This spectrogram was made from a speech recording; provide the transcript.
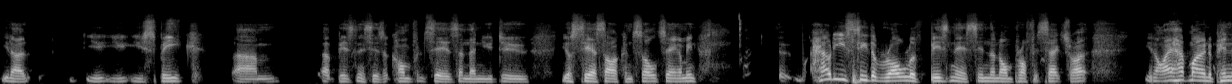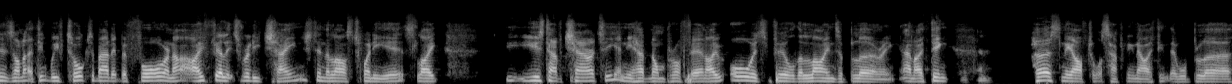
you know you you, you speak um at businesses at conferences and then you do your csr consulting. I mean how do you see the role of business in the nonprofit sector? I, you know, I have my own opinions on it. I think we've talked about it before, and I, I feel it's really changed in the last 20 years. Like, you used to have charity and you had nonprofit, and I always feel the lines are blurring. And I think, okay. personally, after what's happening now, I think they will blur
